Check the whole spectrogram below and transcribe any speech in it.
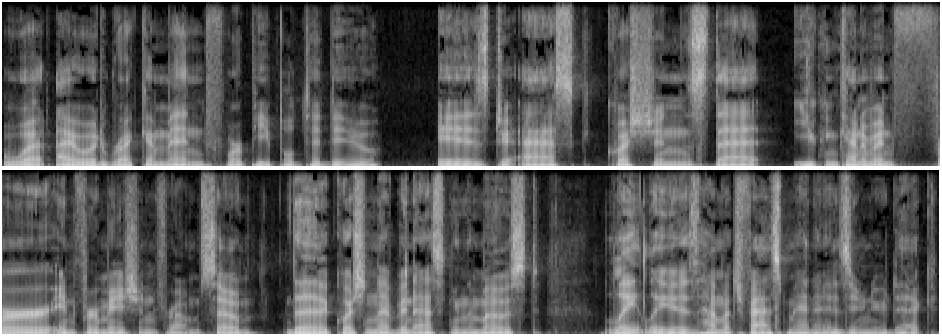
what I would recommend for people to do is to ask questions that you can kind of infer information from. So, the question I've been asking the most lately is how much fast mana is in your deck?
